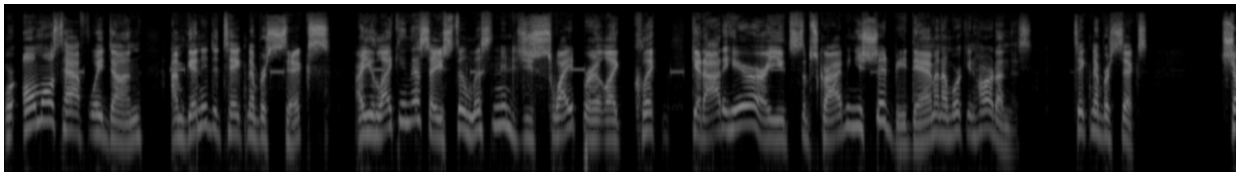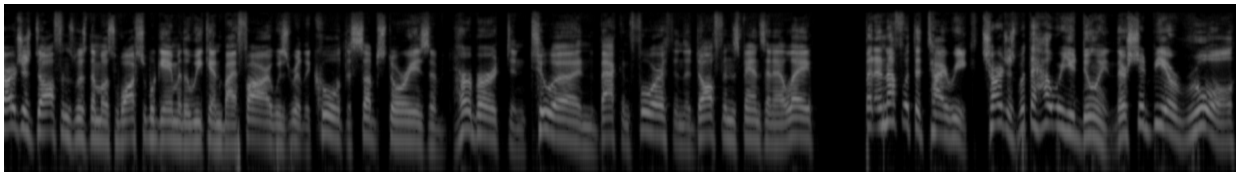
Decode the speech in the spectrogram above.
We're almost halfway done. I'm getting to take number six. Are you liking this? Are you still listening? Did you swipe or like click get out of here? Are you subscribing? You should be. Damn it. I'm working hard on this. Take number six. Chargers Dolphins was the most watchable game of the weekend by far. It was really cool with the sub stories of Herbert and Tua and the back and forth and the Dolphins fans in LA. But enough with the Tyreek. Chargers, what the hell were you doing? There should be a rule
